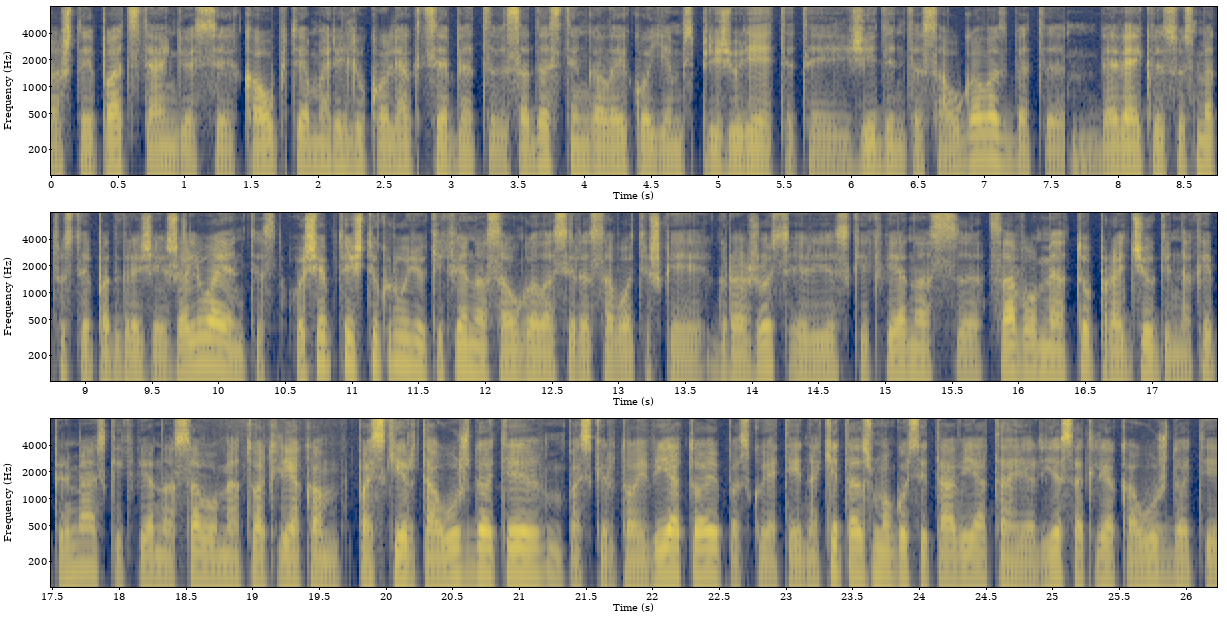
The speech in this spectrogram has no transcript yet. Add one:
Aš taip pat stengiuosi kaupti marilių kolekciją, bet visada stinga laiko jiems prižiūrėti. Tai žydintis augalas, bet beveik visus metus taip pat gražiai žaliuojantis. O O šiaip tai iš tikrųjų kiekvienas augalas yra savotiškai gražus ir jis kiekvienas savo metu pradžiugina, kaip ir mes, kiekvienas savo metu atliekam paskirtą užduotį, paskirtoj vietoj, paskui ateina kitas žmogus į tą vietą ir jis atlieka užduotį,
